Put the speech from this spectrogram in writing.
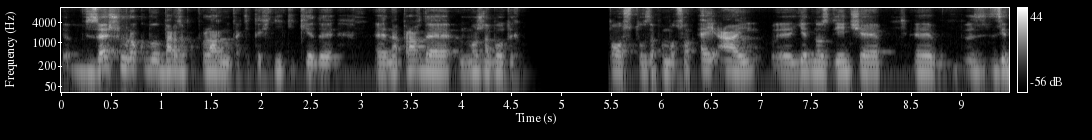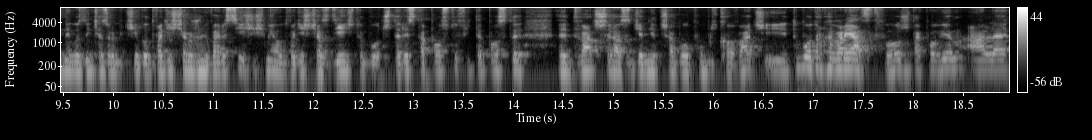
w zeszłym roku były bardzo popularne takie techniki, kiedy naprawdę można było tych postów za pomocą AI, jedno zdjęcie, z jednego zdjęcia zrobić jego 20 różnych wersji. Jeśli się miało 20 zdjęć, to było 400 postów i te posty 2-3 razy dziennie trzeba było publikować. I to było trochę wariactwo, że tak powiem, ale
